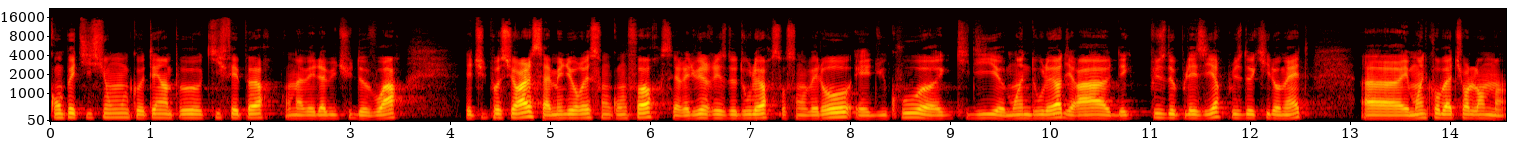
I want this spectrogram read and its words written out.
compétition, côté un peu qui fait peur qu'on avait l'habitude de voir. L'étude posturale, c'est améliorer son confort, c'est réduire le risque de douleur sur son vélo, et du coup, euh, qui dit euh, moins de douleur dira plus de plaisir, plus de kilomètres, euh, et moins de courbatures le lendemain.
